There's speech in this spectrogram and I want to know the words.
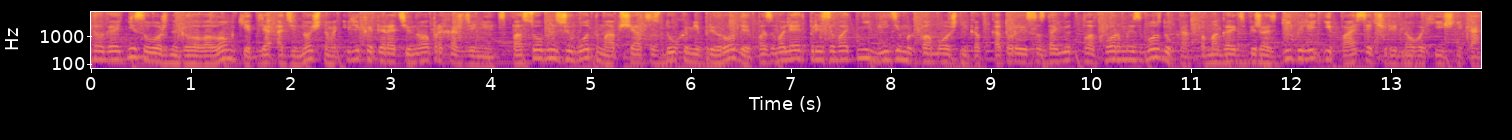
предлагает несложные головоломки для одиночного или кооперативного прохождения. Способность животного общаться с духами природы позволяет призывать невидимых помощников, которые создают платформы из воздуха, помогают избежать гибели и пасть очередного хищника.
